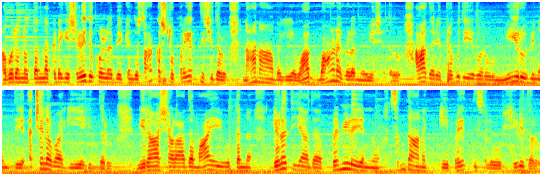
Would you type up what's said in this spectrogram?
ಅವರನ್ನು ತನ್ನ ಕಡೆಗೆ ಸೆಳೆದುಕೊಳ್ಳಬೇಕೆಂದು ಸಾಕಷ್ಟು ಪ್ರಯತ್ನಿಸಿದಳು. ನಾನಾ ಬಗೆಯ ವಾಗ್ಬಾಣಗಳನ್ನು ಎಸೆದಳು. ಆದರೆ ಪ್ರಭುದೇವರು ಮೀರುವಿನಂತೆ ಅಚಲವಾಗಿಯೇ ಇದ್ದರು. ನಿರಾಶಳಾದ ಮಾಯೆಯು ತನ್ನ ಗೆಳತಿಯಾದ ಪ್ರಮಿಳೆಯನ್ನು ಸಂಧಾನಕ್ಕೆ ಪ್ರಯತ್ನಿಸಲು ಹೇಳಿದಳು.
